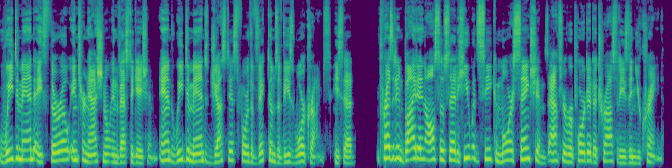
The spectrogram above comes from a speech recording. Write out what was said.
we demand a thorough international investigation, and we demand justice for the victims of these war crimes, he said. President Biden also said he would seek more sanctions after reported atrocities in Ukraine.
